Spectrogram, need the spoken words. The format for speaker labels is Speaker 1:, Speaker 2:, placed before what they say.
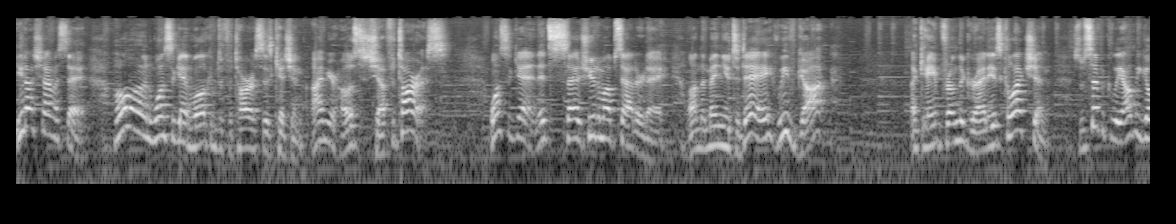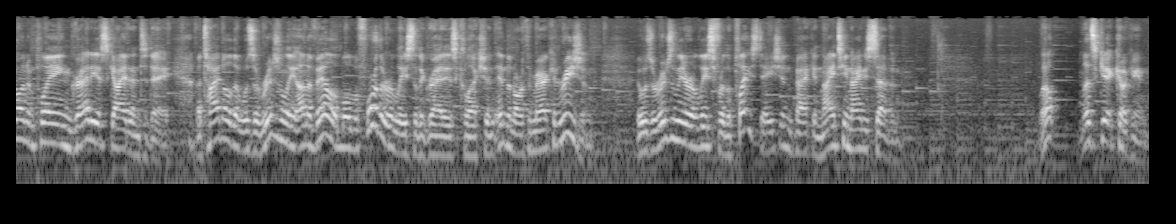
Speaker 1: Irashamase. Hello and once again welcome to Fitaurus' Kitchen. I'm your host, Chef Fitaurus. Once again, it's Shoot 'em Up Saturday. On the menu today, we've got a game from the Gradius collection. Specifically, I'll be going and playing Gradius Gaiden today, a title that was originally unavailable before the release of the Gradius collection in the North American region. It was originally released for the PlayStation back in 1997. Well, let's get cooking.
